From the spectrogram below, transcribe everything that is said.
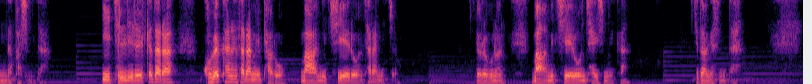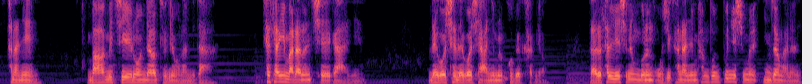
응답하십니다. 이 진리를 깨달아 고백하는 사람이 바로 마음이 지혜로운 사람이죠. 여러분은 마음이 지혜로운 자이십니까? 기도하겠습니다. 하나님, 마음이 지혜로운 자가 되길 원합니다. 세상이 말하는 지혜가 아닌 내 것이 내 것이 아님을 고백하며 나를 살리시는 분은 오직 하나님 한 분뿐이심을 인정하는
